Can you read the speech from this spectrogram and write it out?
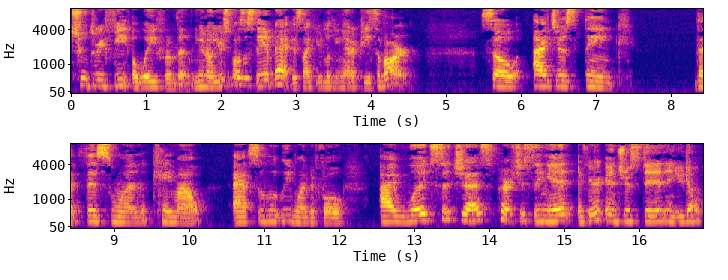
two, three feet away from them. You know, you're supposed to stand back. It's like you're looking at a piece of art. So I just think that this one came out absolutely wonderful. I would suggest purchasing it if you're interested and you don't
